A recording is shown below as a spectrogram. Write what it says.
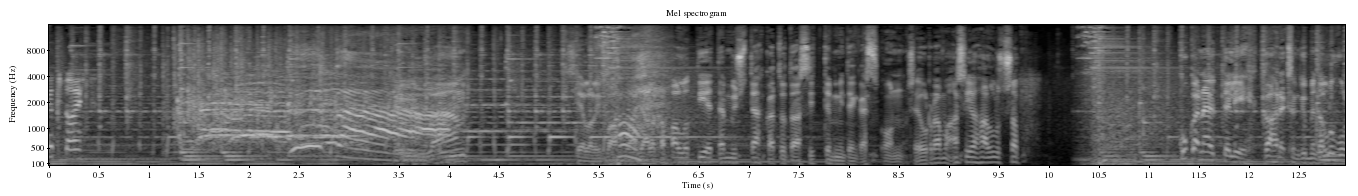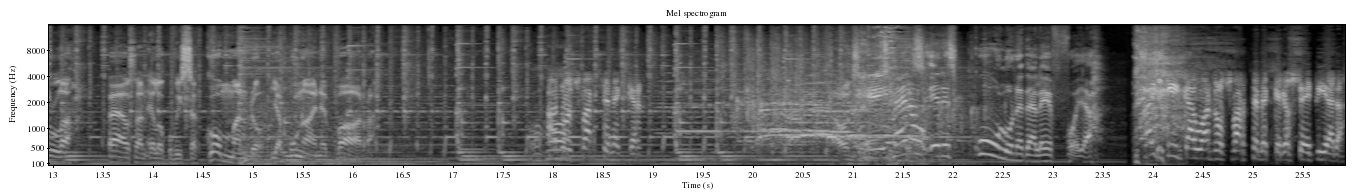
11. Hyvä. Kyllä. Siellä oli vahvaa jalkapallotietämystä. Katsotaan sitten, mitenkäs on seuraava asia hallussa. Kuka näytteli 80-luvulla pääosan elokuvissa Kommando ja Punainen vaara? Arnold Schwarzenegger. On se. Ei, mä en ole edes kuullut näitä leffoja. Kaikkiin käy Arnold Schwarzenegger, jos ei tiedä.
